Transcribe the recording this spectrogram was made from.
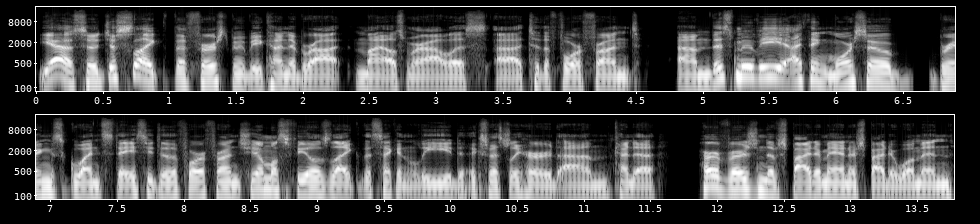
Yeah, so just like the first movie kind of brought Miles Morales uh, to the forefront, um, this movie, I think, more so brings Gwen Stacy to the forefront. She almost feels like the second lead, especially her um, kind of her version of Spider Man or Spider Woman.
